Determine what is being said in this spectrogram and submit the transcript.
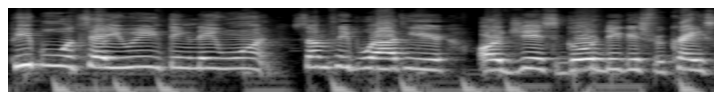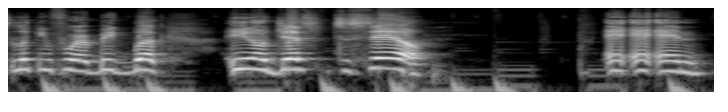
People will tell you anything they want. Some people out here are just gold diggers for Christ, looking for a big buck, you know, just to sell. and, and, and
